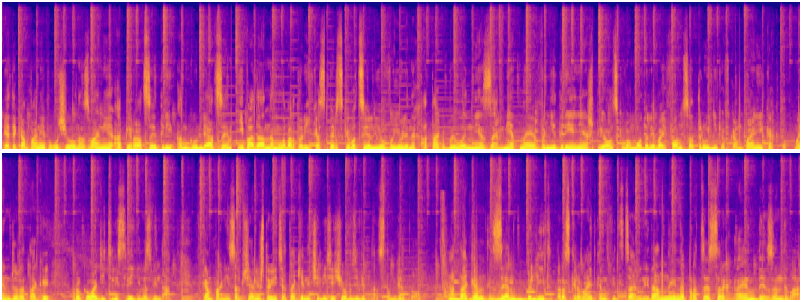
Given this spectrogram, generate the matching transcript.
Эта компания получила название «Операция Триангуляция», и по данным лаборатории Касперского, целью выявленных атак было незаметное внедрение шпионского модуля в iPhone сотрудников компании как топ-менеджера, так и руководителей среднего звена. В компании сообщали, что эти атаки начались еще в 2019 году. Атака ZenBleed раскрывает конфиденциальные данные на процессорах AMD Zen 2.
